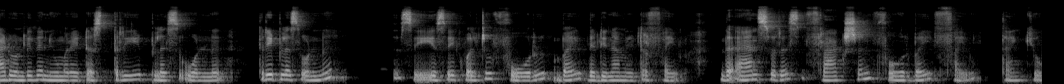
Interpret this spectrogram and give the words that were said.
add only the numerators 3 plus 1 3 plus 1 is equal to 4 by the denominator 5 the answer is fraction 4 by 5 thank you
